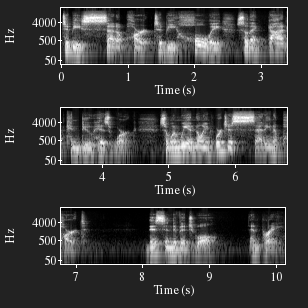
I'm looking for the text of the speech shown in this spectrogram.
to be set apart, to be holy, so that God can do his work. So when we anoint, we're just setting apart this individual and praying.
